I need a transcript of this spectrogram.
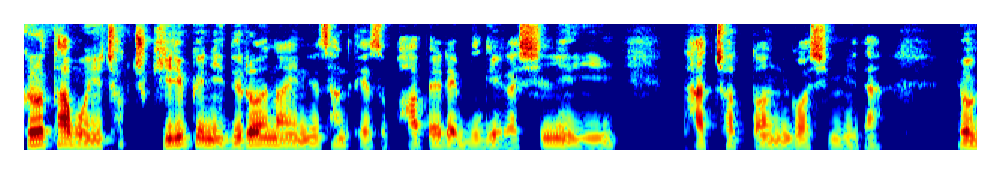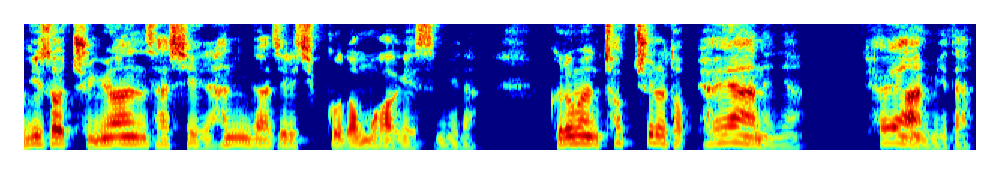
그렇다 보니 척추 기립근이 늘어나 있는 상태에서 바벨의 무게가 실리니 다쳤던 것입니다. 여기서 중요한 사실 한 가지를 짚고 넘어가겠습니다. 그러면 척추를 더 펴야 하느냐? 펴야 합니다.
